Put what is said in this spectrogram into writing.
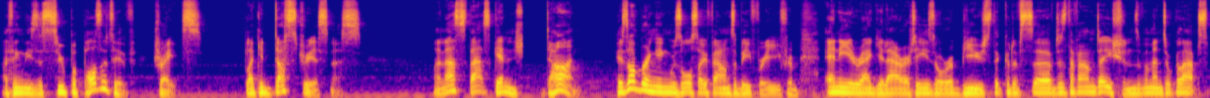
I think these are super positive traits, like industriousness. And that's, that's getting done. His upbringing was also found to be free from any irregularities or abuse that could have served as the foundations of a mental collapse.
